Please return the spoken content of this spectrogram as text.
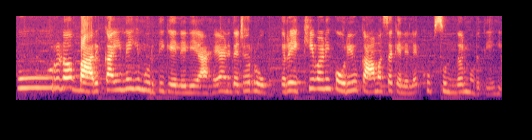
पूर्ण बारकाईने ही मूर्ती केलेली आहे आणि त्याच्यावर रो रेखीव आणि कोरीव काम असं केलेलं आहे. खूप सुंदर मूर्ती ही.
